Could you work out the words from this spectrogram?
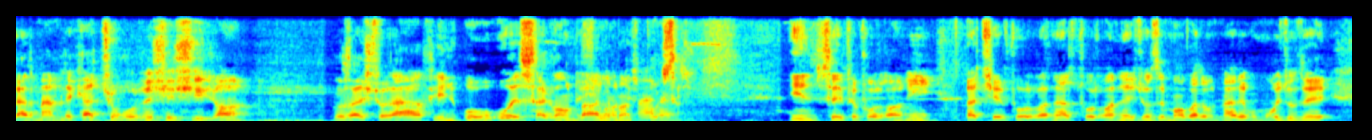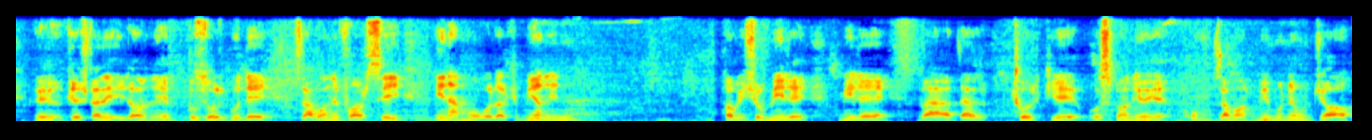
در مملکت چو غرش شیران گذشت و رفت. این او او سگان بله، شما بله. نیز پرسن این سیف فرغانی بچه فرغانه است. فرغانه جز ماورالنهر اون موقع جز کشور ایران بزرگ بوده. زبان فارسی. این هم مغولا که میان این پامیشو میره. میره و در ترکیه عثمانی اون زمان میمونه اونجا.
